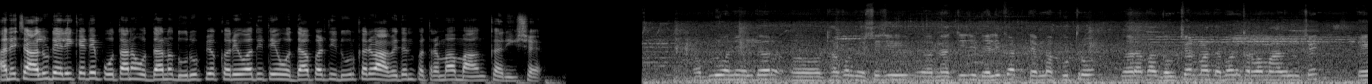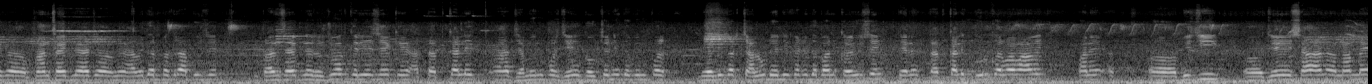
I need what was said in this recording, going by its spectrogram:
અને ચાલુ ડેલિકેટે પોતાના હોદ્દાનો દુરુપયોગ કર્યો હોવાથી તે હોદ્દા પરથી દૂર કરવા આવેદનપત્રમાં માંગ કરી છે. અબલુઆની અંદર ઠાકોર વેસીજી અ, નાથજીજી ડેલિકટ તેમના પુત્રો દ્વારા પણ ગૌચરમાં દબાણ કરવામાં આવેલું છે. એક પ્રાંત સાહેબને આજે અમે આવેદનપત્ર આપ્યું છે. પ્રાંત સાહેબને રજૂઆત કરીએ છીએ કે આ તાત્કાલિક આ જમીન ઉપર જે ગૌચરની જમીન ઉપર ડેલિકટ ચાલુ ડેલિકટે દબાણ કર્યું છે તેને તાત્કાલિક દૂર કરવામાં આવે અને બીજી જે શાહ નામે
